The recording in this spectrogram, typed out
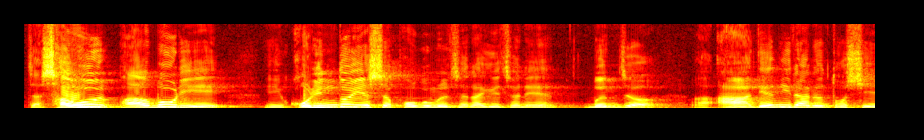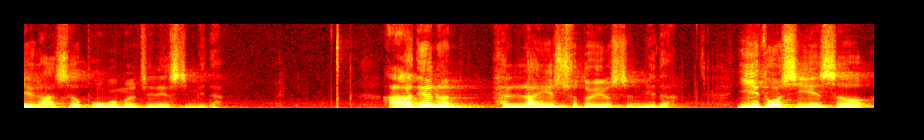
자, 사울 바울이 고린도에서 복음을 전하기 전에 먼저 아덴이라는 도시에 가서 복음을 전했습니다. 아덴은 헬라의 수도였습니다. 이 도시에서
